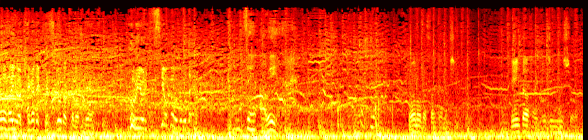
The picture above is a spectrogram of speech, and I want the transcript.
ーハイは怪我で欠場だったばして。俺より強か男だよ。完全アウェイやな。小野田坂道。インターハイ個人優勝。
